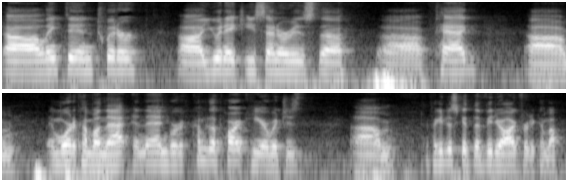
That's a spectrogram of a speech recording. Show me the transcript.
uh, LinkedIn, Twitter. UNH eCenter is the uh, tag, um, and more to come on that. And then we're coming to the part here, which is, um, if I could just get the videographer to come up.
